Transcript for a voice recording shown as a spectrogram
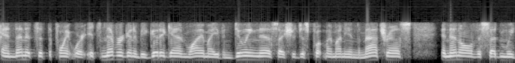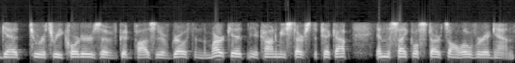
and then it's at the point where it's never going to be good again. Why am I even doing this? I should just put my money in the mattress. And then all of a sudden we get two or three quarters of good positive growth in the market. The economy starts to pick up, and the cycle starts all over again.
